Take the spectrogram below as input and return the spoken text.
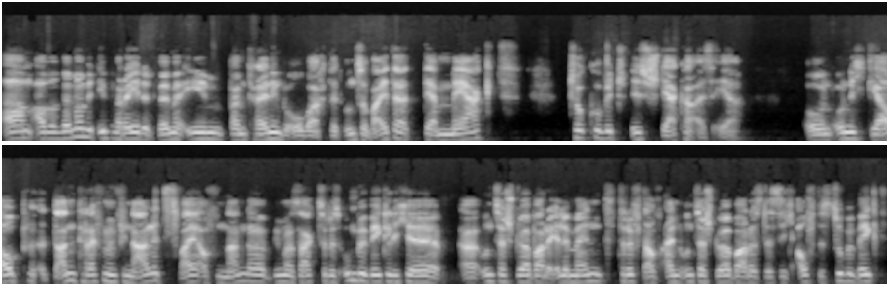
Ähm, aber wenn man mit ihm redet, wenn man ihn beim Training beobachtet und so weiter, der merkt, Djokovic ist stärker als er. Und, und ich glaube, dann treffen im Finale zwei aufeinander, wie man sagt, so das unbewegliche, äh, unzerstörbare Element trifft auf ein unzerstörbares, das sich auf das zubewegt.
